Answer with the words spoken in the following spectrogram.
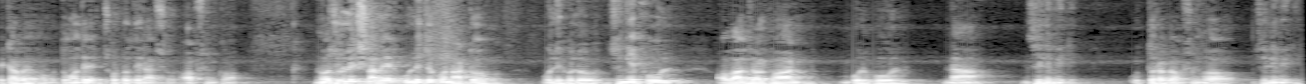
এটা হবে তোমাদের ছোটদের আসর অপশন ক। নজরুল ইসলামের উল্লেখযোগ্য নাটকগুলি হলো ঝিঙে ফুল, অবাক জলপান, বুলবুল, না, ঝিলিমিলি। উত্তর হবে অপশন ঘ, ঝিলিমিলি।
